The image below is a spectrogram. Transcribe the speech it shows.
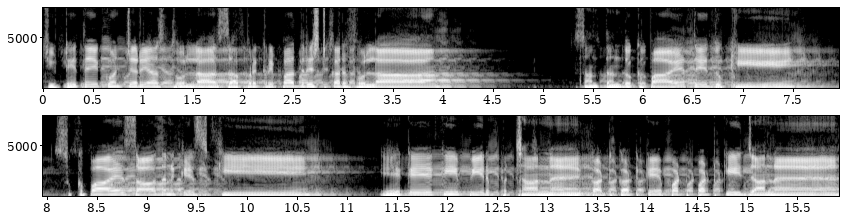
ਚੀਟੇ ਤੇ ਕੁੰਚਰਿਆ ਸਥੂਲਾ ਸਪਰ ਕਿਰਪਾ ਦ੍ਰਿਸ਼ਟ ਕਰ ਫੁਲਾ। ਸੰਤਨ ਦੁਖ ਪਾਏ ਤੇ ਦੁਖੀ, ਸੁਖ ਪਾਏ ਸਾਧਨ ਕੇ। ਸੁਖੀ ਏਕ ਏਕੀ ਪੀਰ ਪਛਾਨੈ, ਘਟ ਘਟ ਕੇ ਪਟ ਪਟ ਕੀ ਜਾਣੈ।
